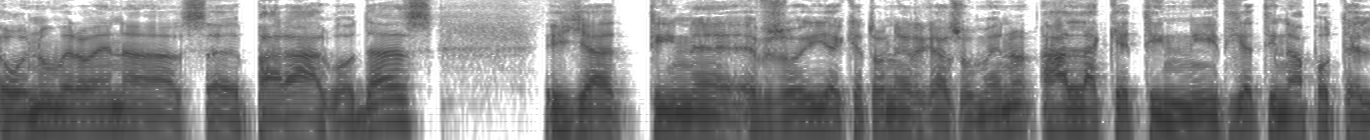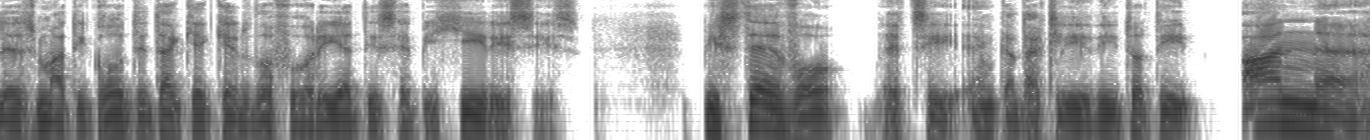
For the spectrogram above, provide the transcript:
ο νούμερο ένας ε, παράγοντας για την ευζοία και των εργαζομένων αλλά και την ίδια την αποτελεσματικότητα και κερδοφορία της επιχείρησης. Πιστεύω, έτσι εν κατακλείδη, ότι αν ε,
